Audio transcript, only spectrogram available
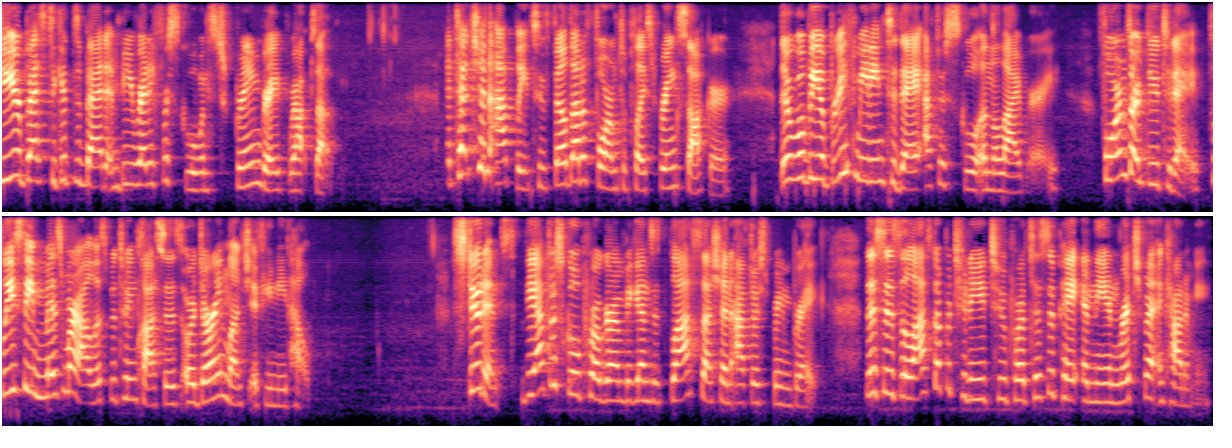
Do your best to get to bed and be ready for school when spring break wraps up. Attention athletes who filled out a form to play spring soccer. There will be a brief meeting today after school in the library. Forms are due today. Please see Ms. Morales between classes or during lunch if you need help. Students, the after-school program begins its last session after spring break. This is the last opportunity to participate in the Enrichment Academy.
